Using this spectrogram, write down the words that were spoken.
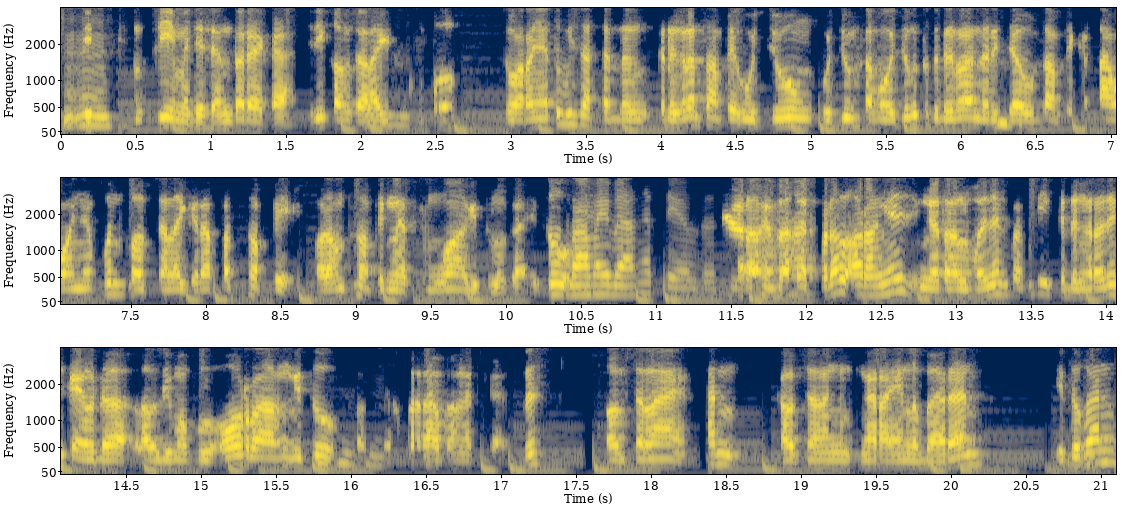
mm -hmm. di media center ya kak. Jadi kalau misalnya mm -hmm. lagi ngumpul suaranya tuh bisa kedengeran sampai ujung ujung sama ujung tuh kedengeran dari jauh sampai ketawanya pun kalau misalnya lagi rapat tuh sampai orang tuh sampai ngeliat semua gitu loh kak itu ramai banget ya berarti ya, ramai banget padahal orangnya nggak terlalu banyak tapi kedengerannya kayak udah lalu 50 orang gitu parah banget kak terus kalau misalnya kan kalau misalnya ngarahin lebaran itu kan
